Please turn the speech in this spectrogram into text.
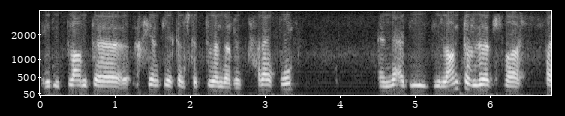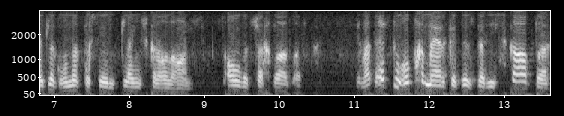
het die plante geen tekens getoon dat dit vrek nie. En uh, die die landterloops was feitelik 100% klein skraalhaans. Al wat sigbaar was. En wat ek toe opgemerk het is dat die skape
